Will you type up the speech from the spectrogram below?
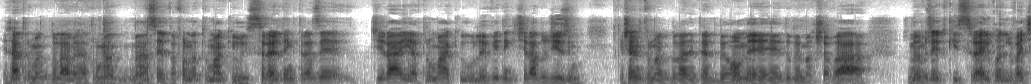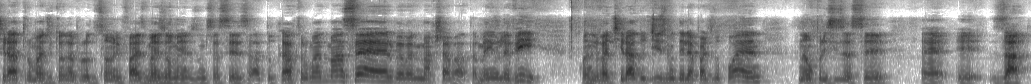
Errar trumá Gdolav, errar trumá Maaser. Está falando da trumá que o Israel tem que trazer, tirar, e a trumá que o Levi tem que tirar do dízimo. Queixando trumá Gdolav Netel do Beome, do Bemachshavá. Do mesmo jeito que Israel, quando ele vai tirar a trumá de toda a produção, ele faz mais ou menos, não precisa ser exato. O trumá de Maaser, Bemachshavá. Também o Levi, quando ele vai tirar do dízimo dele a parte do Cohen, não precisa ser é, exato.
